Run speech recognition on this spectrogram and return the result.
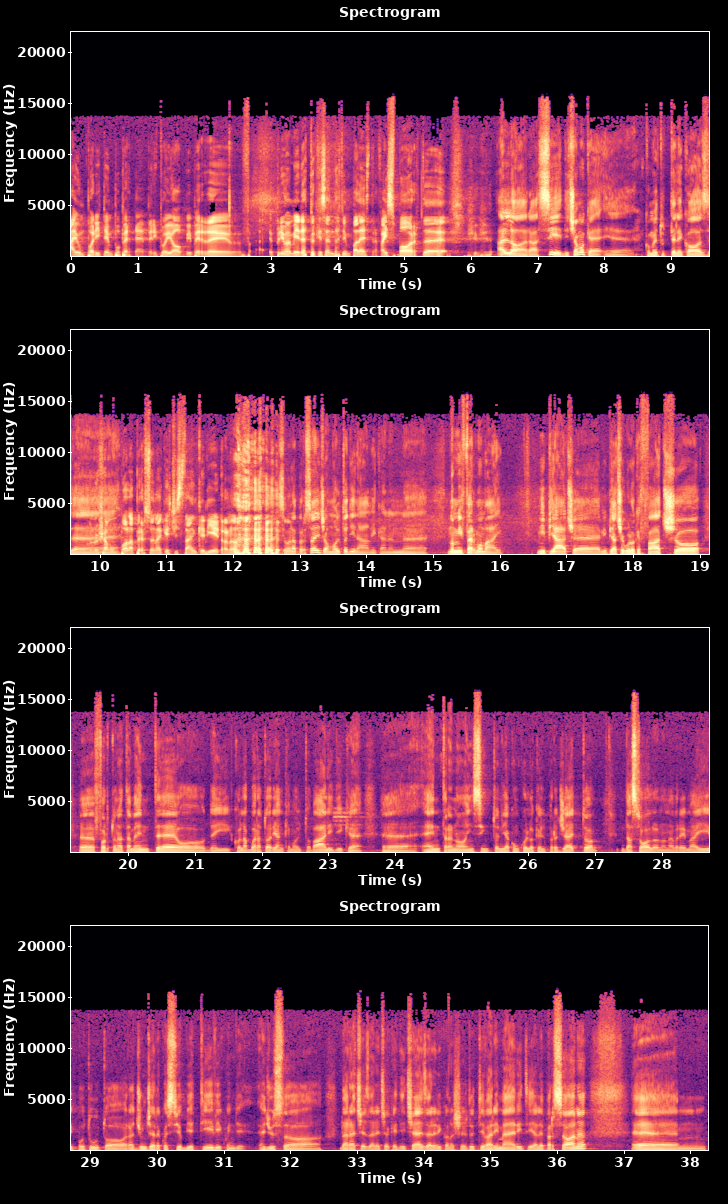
hai un po' di tempo per te, per i tuoi hobby, per, eh, f- prima mi hai detto che sei andato in palestra, fai sport. Eh. allora, sì, diciamo che eh, come tutte le cose... Conosciamo un po' la persona che ci sta anche dietro, no? Sono una persona diciamo molto dinamica, non, non mi fermo mai mi piace, mi piace quello che faccio, eh, fortunatamente ho dei collaboratori anche molto validi che eh, entrano in sintonia con quello che è il progetto. Da solo non avrei mai potuto raggiungere questi obiettivi, quindi è giusto dare a Cesare ciò che è di Cesare, riconoscere tutti i vari meriti alle persone. Ehm,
